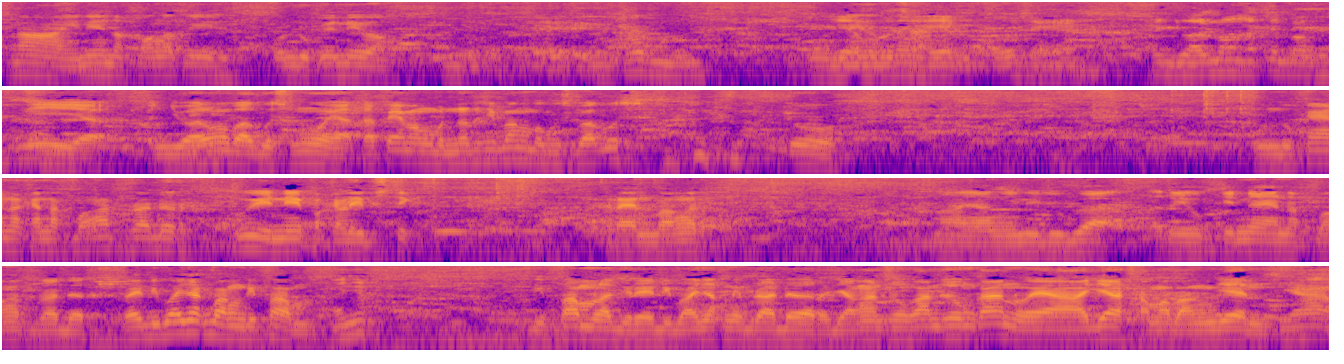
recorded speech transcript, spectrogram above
nah ini enak banget nih punduknya nih bang belum. Oh, Ya ini menurut saya gitu saya. Penjual mah katanya bagus nih. Iya, penjual mah bagus semua ya. Tapi emang bener sih bang, bagus-bagus. Tuh, punduknya enak-enak banget, brother. Wih, ini pakai lipstick, keren banget. Nah, yang ini juga Ryukinnya enak banget, brother. Ready banyak bang di farm. Banyak. Di farm lagi ready banyak nih, brother. Jangan sungkan-sungkan, WA aja sama Bang Jen. Ya.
